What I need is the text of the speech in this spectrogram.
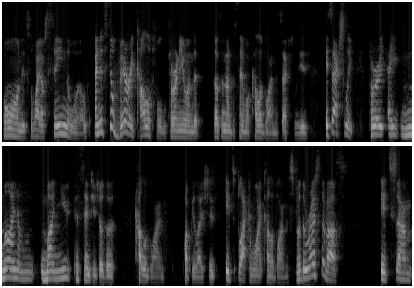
born. It's the way I've seen the world. And it's still very colorful for anyone that doesn't understand what colorblindness actually is. It's actually for a, a minor, minute percentage of the colorblind population, it's black and white color blindness. For the rest of us, it's um,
